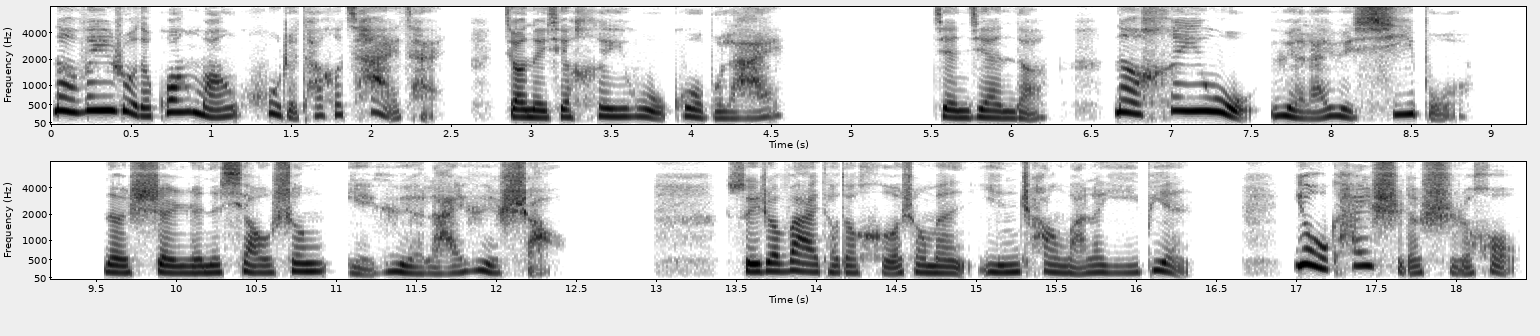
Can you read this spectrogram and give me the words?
那微弱的光芒护着他和菜菜。叫那些黑雾过不来。渐渐的，那黑雾越来越稀薄，那渗人的笑声也越来越少。随着外头的和尚们吟唱完了一遍，又开始的时候，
